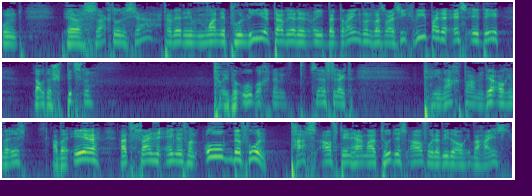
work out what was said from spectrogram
Und er sagt uns, ja, da werdet ihr manipuliert, da werdet ihr bedrängt und was weiß ich, wie bei der SED, lauter Spitzel. Toll beobachten, selbst vielleicht die Nachbarn, wer auch immer ist. Aber er hat seinen Engel von oben befohlen. Pass auf den Herr Matudis auf oder wie du auch immer heißt.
